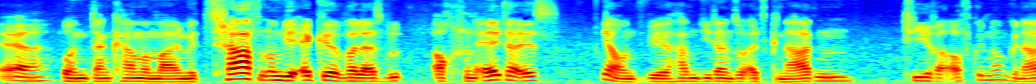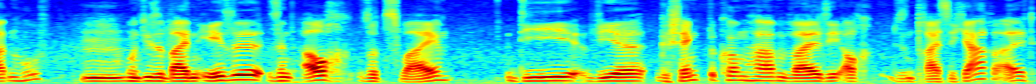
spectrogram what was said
ja. Und dann kam man mal mit Schafen um die Ecke, weil er auch schon älter ist. Ja, und wir haben die dann so als Gnadentiere aufgenommen, Gnadenhof. Und diese beiden Esel sind auch so zwei, die wir geschenkt bekommen haben, weil sie auch, die sind 30 Jahre alt,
